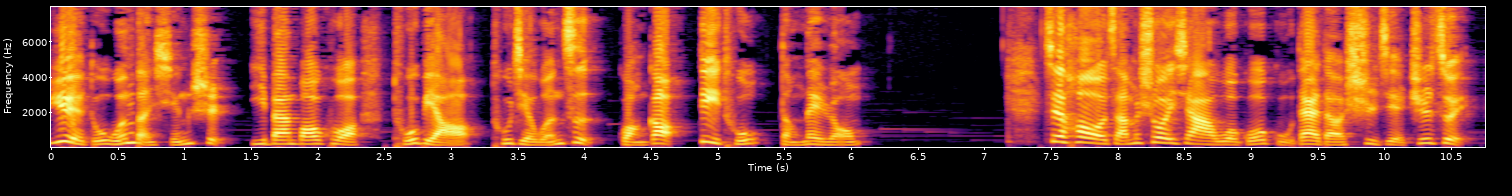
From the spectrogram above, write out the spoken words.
阅读文本形式。一般包括图表、图解文字、广告、地图等内容。最后，咱们说一下我国古代的世界之最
